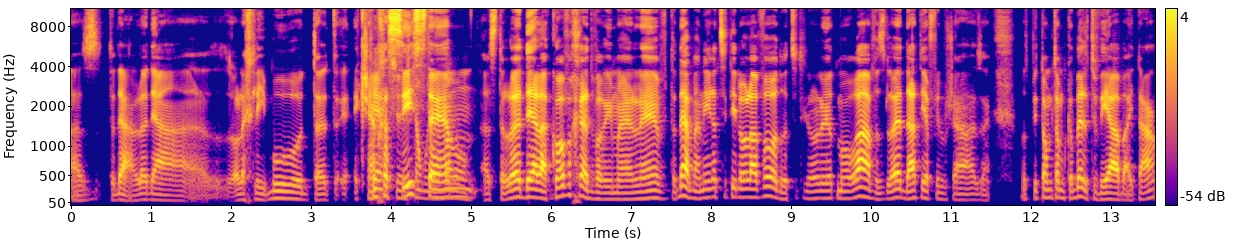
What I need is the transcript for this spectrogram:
אז אתה יודע, לא יודע, הולך לאיבוד, אתה- כשאין לך כן, סיסטם. אז אתה לא יודע לעקוב אחרי הדברים האלה, ואתה יודע, ואני רציתי לא לעבוד, רציתי לא להיות מעורב, אז לא ידעתי אפילו שזה. אז פתאום אתה מקבל תביעה הביתה,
